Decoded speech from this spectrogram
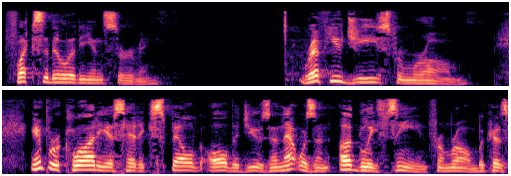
flexibility in serving refugees from Rome. Emperor Claudius had expelled all the Jews, and that was an ugly scene from Rome because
